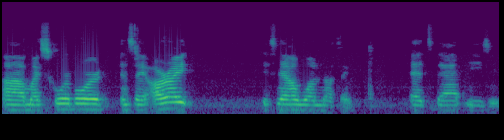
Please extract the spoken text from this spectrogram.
uh, my scoreboard and say, all right, it's now one nothing, it's that easy.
